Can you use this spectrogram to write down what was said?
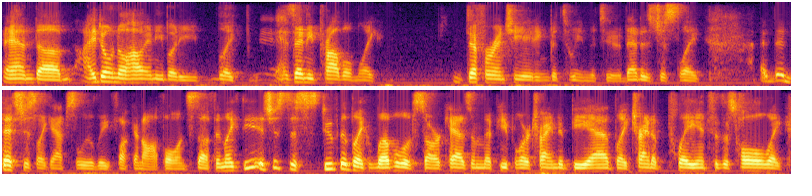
And um, i don't know how anybody like has any problem like differentiating between the two. That is just like that's just like absolutely fucking awful and stuff. And like the, it's just this stupid like level of sarcasm that people are trying to be at like trying to play into this whole like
